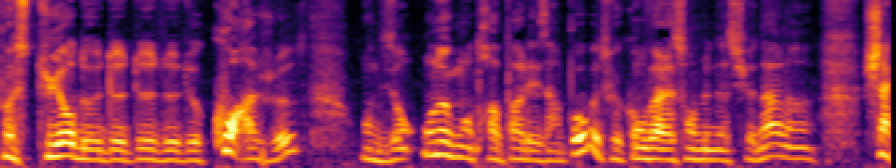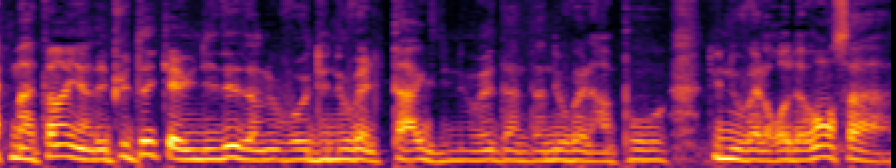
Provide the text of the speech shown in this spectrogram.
posture de, courageuse en disant on n'augmentera pas les impôts, parce que quand on va à l'Assemblée nationale, hein, chaque matin, il y a un député qui a une idée d'un nouveau, d'une nouvelle taxe, d'un nouvel impôt, d'une nouvelle redevance à,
